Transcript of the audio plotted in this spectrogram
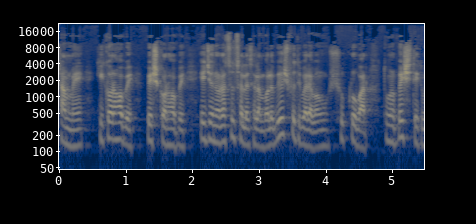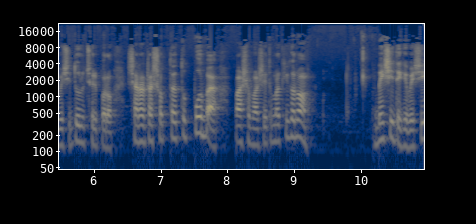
সামনে কি করা হবে, পেশ করা হবে। এই জন্য রাসুল সাল্লাহ সাল্লাম বলে, বৃহস্পতিবার এবং শুক্রবার তোমরা বেশি থেকে বেশি দরুদ শরীফ পড়ো। সারাটা সপ্তাহ তো পড়বা, পাশাপাশি তোমরা কি করব? বেশি থেকে বেশি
